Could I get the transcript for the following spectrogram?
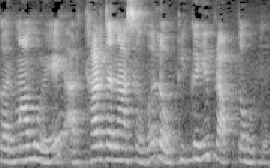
कर्मामुळे अर्थार्जनासह लौकिकही प्राप्त होतो.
